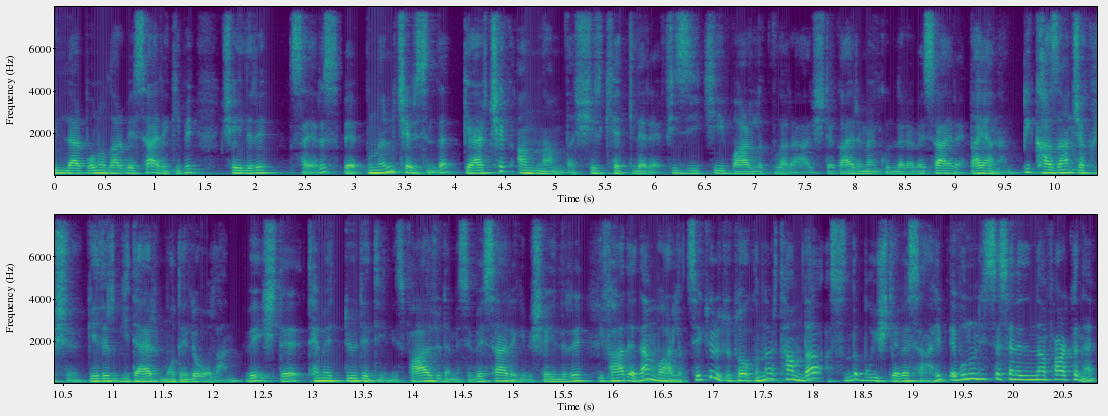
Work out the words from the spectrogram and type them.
Tahviller, bonolar vesaire gibi şeyleri sayarız ve bunların içerisinde gerçek anlamda şirketlere, fiziki varlıklara, işte gayrimenkullere vesaire dayanan bir kazanç akışı, gelir gider modeli olan ve işte temettü dediğimiz faiz ödemesi vesaire gibi şeyleri ifade eden varlık. Security tokenlar tam da aslında bu işleve sahip. E bunun hisse senedinden farkı ne?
